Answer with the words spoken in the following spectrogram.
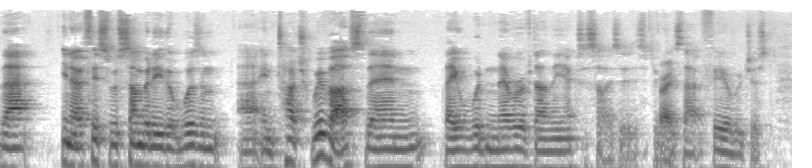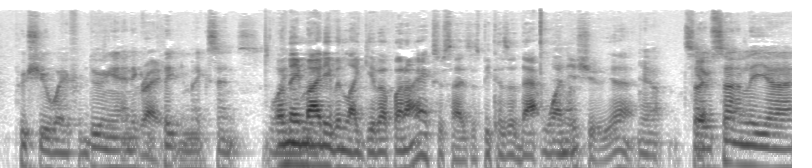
that you know if this was somebody that wasn't uh, in touch with us, then they would never have done the exercises because that fear would just push you away from doing it, and it Right. completely makes sense. and they you might would. even like give up on eye exercises because of that one Yeah. issue. Yeah. Yeah. So Yeah. certainly uh,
